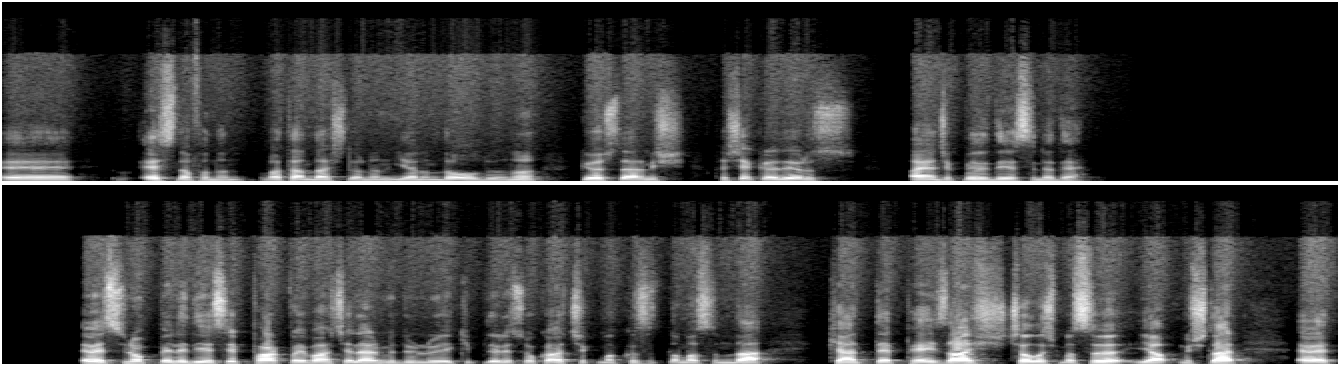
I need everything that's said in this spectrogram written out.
e, esnafının, vatandaşlarının yanında olduğunu göstermiş. Teşekkür ediyoruz Ayancık Belediyesi'ne de. Evet Sinop Belediyesi Park ve Bahçeler Müdürlüğü ekipleri sokağa çıkma kısıtlamasında kentte peyzaj çalışması yapmışlar. Evet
